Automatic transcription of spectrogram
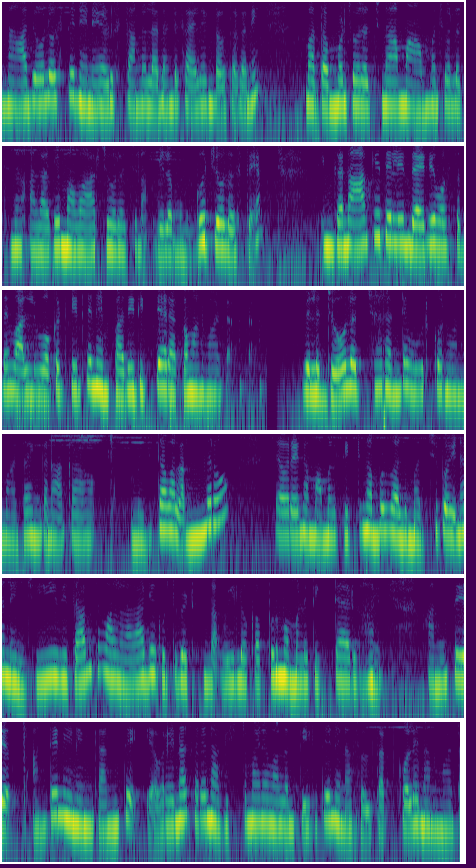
నా జోలు వస్తే నేను ఏడుస్తాను లేదంటే సైలెంట్ అవుతా కానీ మా తమ్ముడు జోలు వచ్చినా మా అమ్మ జోలు వచ్చినా అలాగే మా వారి జోలు వచ్చినా వీళ్ళ ముగ్గురు జోలు వస్తే ఇంకా నాకే తెలియని ధైర్యం వస్తుంది. వాళ్ళు ఒకటి తిడితే నేను పది తిట్టే రకం అనమాట వీళ్ళ జోలు వచ్చారంటే ఊరుకోను అనమాట ఇంకా నాకు మిగతా వాళ్ళందరూ ఎవరైనా మమ్మల్ని తిట్టినప్పుడు వాళ్ళు మర్చిపోయినా నేను జీవితాంతం వాళ్ళని అలాగే గుర్తుపెట్టుకుంటా. వీళ్ళు ఒకప్పుడు మమ్మల్ని తిట్టారు అని. అంతే అంటే నేను ఇంక అంతే. ఎవరైనా సరే నాకు ఇష్టమైన వాళ్ళని తిడితే నేను అసలు తట్టుకోలేను అనమాట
